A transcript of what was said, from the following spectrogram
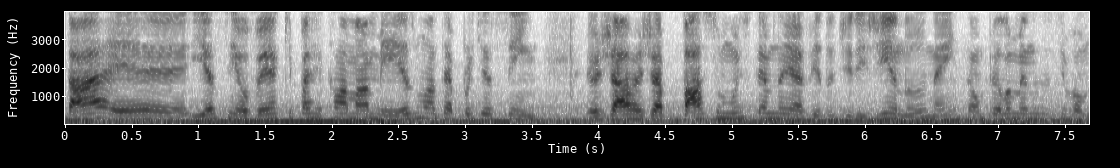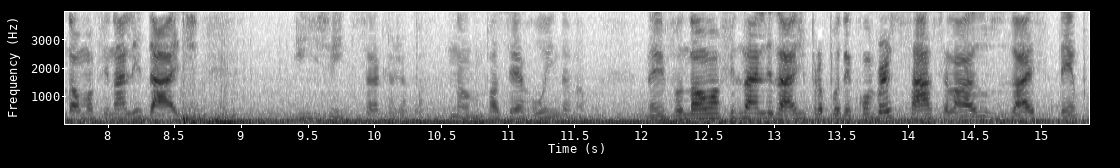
tá? É, e assim, eu venho aqui para reclamar mesmo, até porque assim, eu já já passo muito tempo da minha vida dirigindo, né? Então, pelo menos assim, vamos dar uma finalidade. Ih, gente, será que eu já passei? Não, não passei a rua ainda não. Né? Vamos dar uma finalidade para poder conversar, sei lá, usar esse tempo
